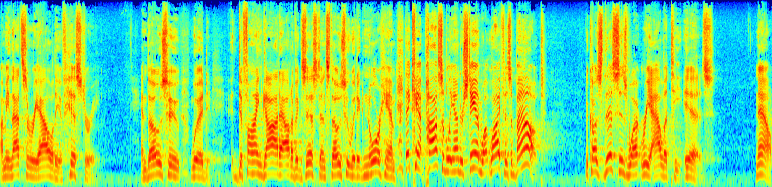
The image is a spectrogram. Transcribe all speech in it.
I mean, that's the reality of history. And those who would define God out of existence, those who would ignore Him, they can't possibly understand what life is about because this is what reality is. Now,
